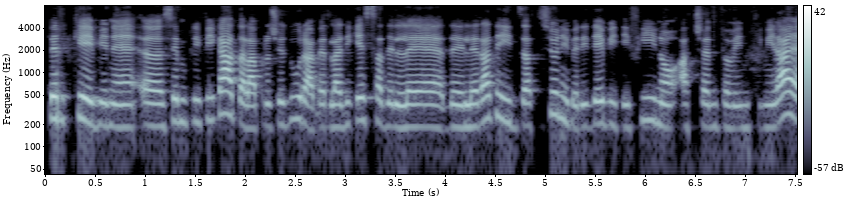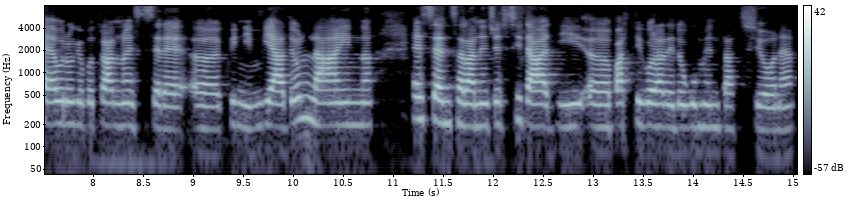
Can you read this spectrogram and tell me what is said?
perché viene eh, semplificata la procedura per la richiesta delle, delle, rateizzazioni per i debiti fino a 120.000 euro che potranno essere eh, quindi inviate online e senza la necessità di eh, particolare documentazione.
